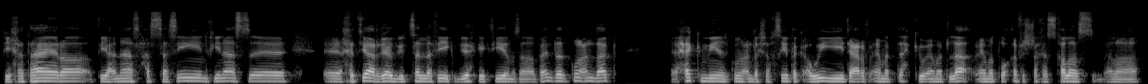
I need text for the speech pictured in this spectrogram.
في ختايرة في ناس حساسين في ناس ختيار جاي بده يتسلى فيك بده يحكي كثير مثلا. فأنت تكون عندك حكمه تكون عندك شخصيتك قوية تعرف ايمت تحكي وايمت لا ايمت توقف الشخص خلص أنا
